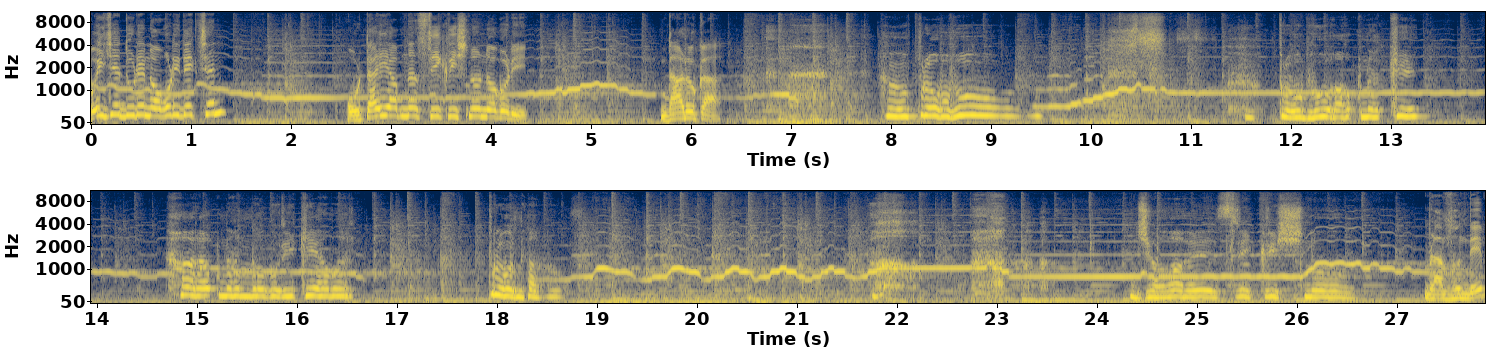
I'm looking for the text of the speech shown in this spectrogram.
ওই যে দূরে নগরী দেখছেন? ওটাই আপনার শ্রীকৃষ্ণ নগরী। দ্বারকা। প্রভু প্রভু আপনাকে আর আপনার নগরীকে আমার প্রণাম। জয় শ্রীকৃষ্ণ। ব্রাহ্মণদেব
